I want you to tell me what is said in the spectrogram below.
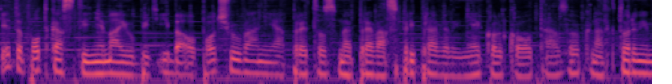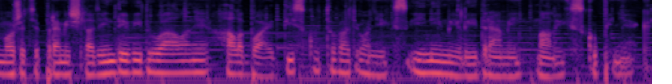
Tieto podcasty nemajú byť iba o počúvaní a preto sme pre vás pripravili niekoľko otázok, nad ktorými môžete premyšľať individuálne alebo aj diskutovať o nich s inými lídrami malých skupiniek.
